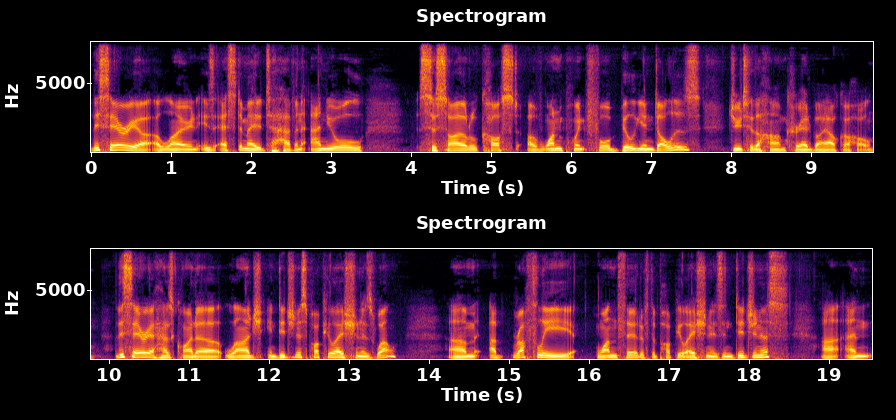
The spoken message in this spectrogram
This area alone is estimated to have an annual societal cost of $1.4 billion due to the harm created by alcohol. This area has quite a large indigenous population as well. Um, uh, roughly one third of the population is indigenous, uh, and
